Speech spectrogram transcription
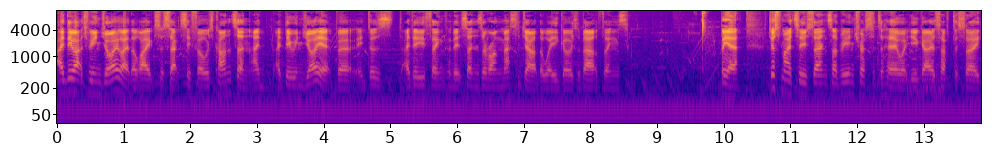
I do actually enjoy like the likes of SXePhil's content. I I do enjoy it, but it does. I do think that it sends the wrong message out the way he goes about things. But yeah, just my two cents. I'd be interested to hear what you guys have to say.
